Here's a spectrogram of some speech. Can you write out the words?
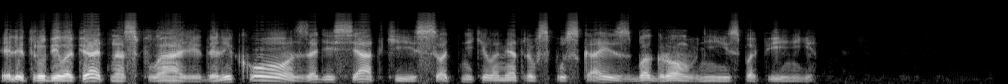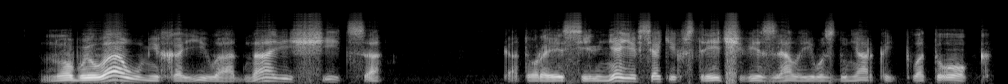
или трубил опять на сплаве, далеко, за десятки и сотни километров спускаясь с багром вниз по Пиниге. Но была у Михаила одна вещица, которая сильнее всяких встреч вязала его с Дуняркой платок.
